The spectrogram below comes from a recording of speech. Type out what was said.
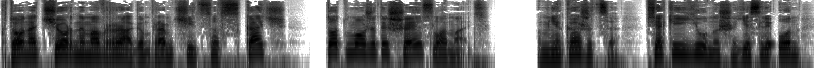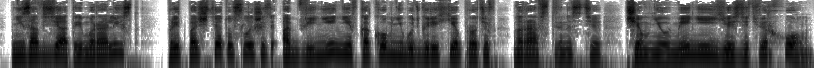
Кто над черным оврагом промчится вскачь, тот может и шею сломать. Мне кажется, всякий юноша, если он незавзятый моралист, предпочтет услышать обвинение в каком-нибудь грехе против нравственности, чем в неумении ездить верхом.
